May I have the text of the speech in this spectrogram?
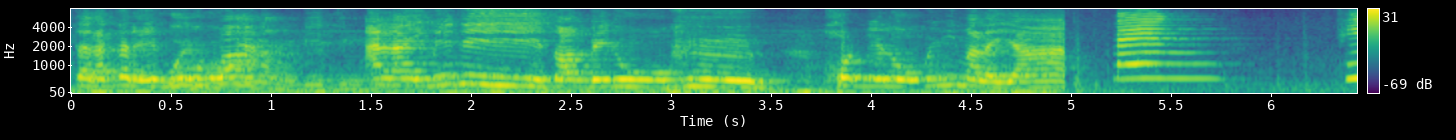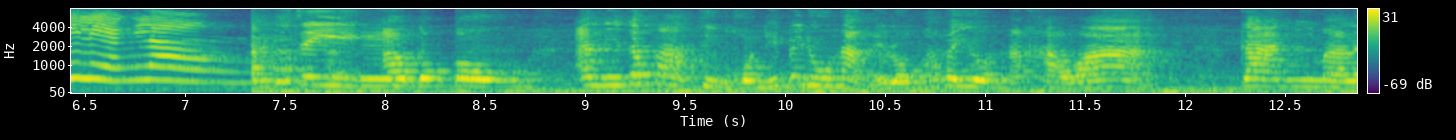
แต่ถ้าเกิดให้อพูวยดเพราะว่าว่าหนังดีจริงๆ อะไรไม่ดีตอนไปดูคือ คนในโรงไม่มีมารยาท พี่เลี้ยงลงจริง เอาตรงๆ อันนี้จะฝากถึงคนที่ไปดูหนังในโรงภาพยนตร์นะคะว่า การมีมาร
